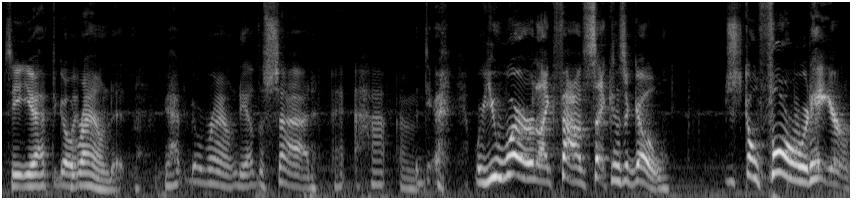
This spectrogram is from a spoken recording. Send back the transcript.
See, you have to go around it. You have to go around the other side. Uh, ha- um, Where you were like five seconds ago. Just go forward here.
